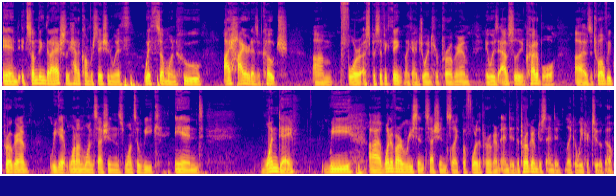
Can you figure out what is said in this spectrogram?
And it's something that I actually had a conversation with, with someone who I hired as a coach um, for a specific thing. Like I joined her program. It was absolutely incredible. Uh, it was a 12 week program. We get one on one sessions once a week. And one day, we, uh, one of our recent sessions, like before the program ended, the program just ended like a week or two ago.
